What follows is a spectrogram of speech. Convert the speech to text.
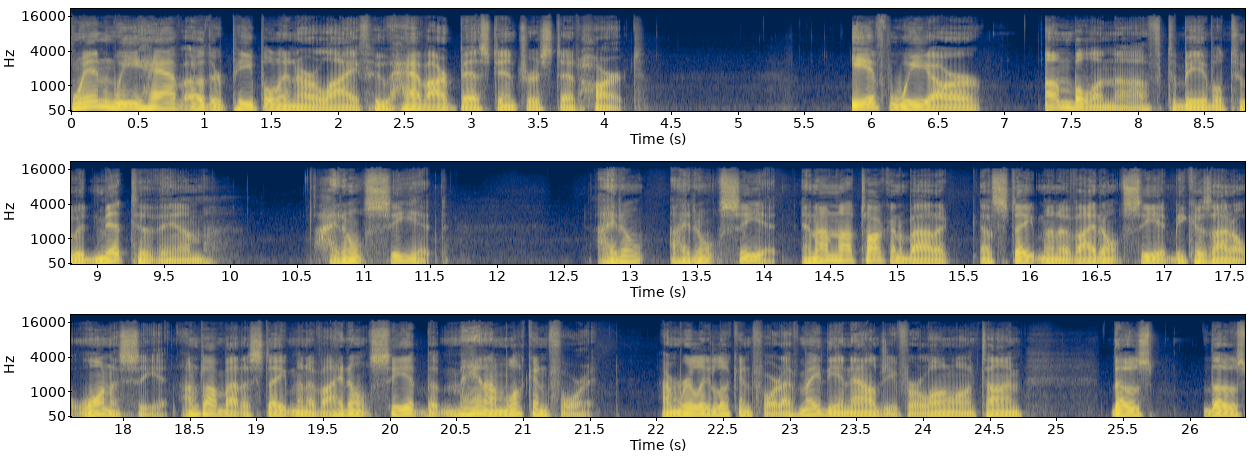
when we have other people in our life who have our best interest at heart if we are humble enough to be able to admit to them, I don't see it. I don't I don't see it. And I'm not talking about a, a statement of I don't see it because I don't want to see it. I'm talking about a statement of I don't see it, but man, I'm looking for it. I'm really looking for it. I've made the analogy for a long, long time. Those those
